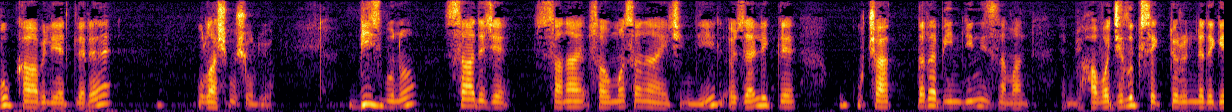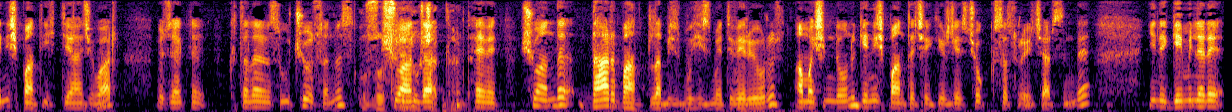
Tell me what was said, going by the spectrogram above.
bu kabiliyetlere ulaşmış oluyor. Biz bunu sadece sanayi, savunma sanayi için değil, özellikle uçaklara bindiğiniz zaman yani havacılık sektöründe de geniş bant ihtiyacı var. Özellikle kıtalar arası uçuyorsanız Uzun şu anda uçaklarda. evet şu anda dar bantla biz bu hizmeti veriyoruz ama şimdi onu geniş banta çekireceğiz çok kısa süre içerisinde. Yine gemilere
